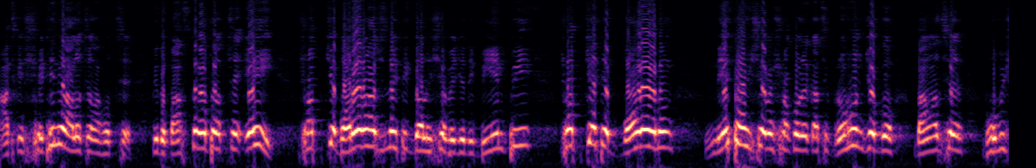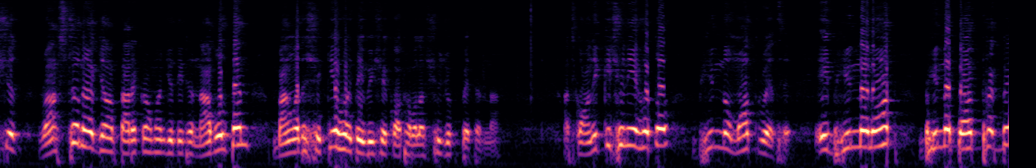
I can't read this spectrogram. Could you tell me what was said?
আজকে সেটি নিয়ে আলোচনা হচ্ছে, কিন্তু বাস্তবতা হচ্ছে এই, সবচেয়ে বড় রাজনৈতিক দল হিসেবে যদি বিএনপি সবচেয়ে বড় এবং নেতা হিসেবে সকলের কাছে গ্রহণযোগ্য বাংলাদেশের ভবিষ্যৎ রাষ্ট্রনায়ক জনাব তারেক রহমান যদি এটা না বলতেন, বাংলাদেশে কেউ হয়তো এই বিষয়ে কথা বলার সুযোগ পেতেন না। আজকে অনেক কিছু নিয়ে হতো ভিন্ন মত রয়েছে। এই ভিন্ন মত, ভিন্ন পথ থাকবে,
